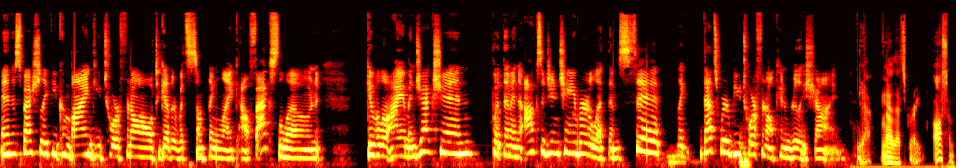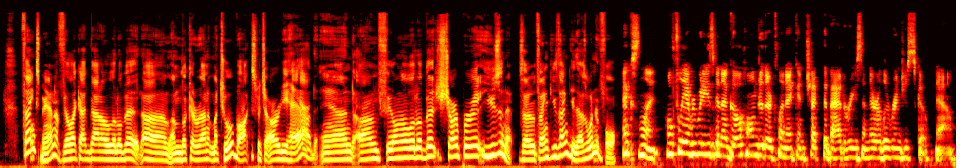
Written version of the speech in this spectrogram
And especially if you combine butorphanol together with something like alfaxalone, give a little IM injection, put them in the oxygen chamber to let them sit. Like that's where butorphanol can really shine. Yeah, no, that's great. Awesome. Thanks, man. I feel like I've got a little bit, um, I'm looking around at my toolbox, which I already had, and I'm feeling a little bit sharper at using it. So thank you. Thank you. That's wonderful. Excellent. Hopefully everybody's going to go home to their clinic and check the batteries in their laryngoscope now.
